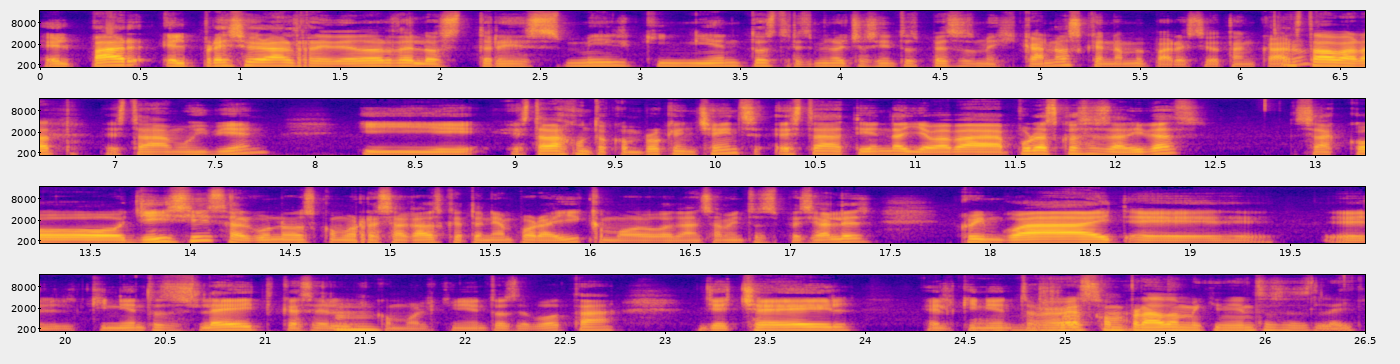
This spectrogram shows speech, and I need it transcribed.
El par, el precio era alrededor de los 3.500, 3.800 pesos mexicanos, que no me pareció tan caro. Estaba barato. Estaba muy bien. Y estaba junto con Broken Chains. Esta tienda llevaba puras cosas de Adidas. Sacó Yeezys, algunos como rezagados que tenían por ahí, como lanzamientos especiales. Cream White, eh, el 500 Slate, que es el, Ujú. como el 500 de bota. J-Chail, el 500 Me habías rosa. comprado mi 500 Slate.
